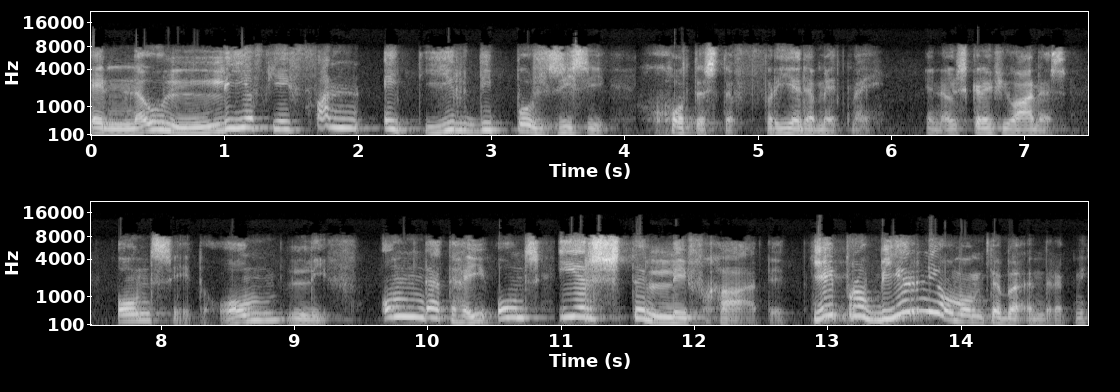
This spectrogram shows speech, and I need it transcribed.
en nou leef jy vanuit hierdie posisie. God is tevrede met my. En nou skryf Johannes, ons het hom lief omdat hy ons eerste lief gehad het. Jy probeer nie om hom te beïndruk nie.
